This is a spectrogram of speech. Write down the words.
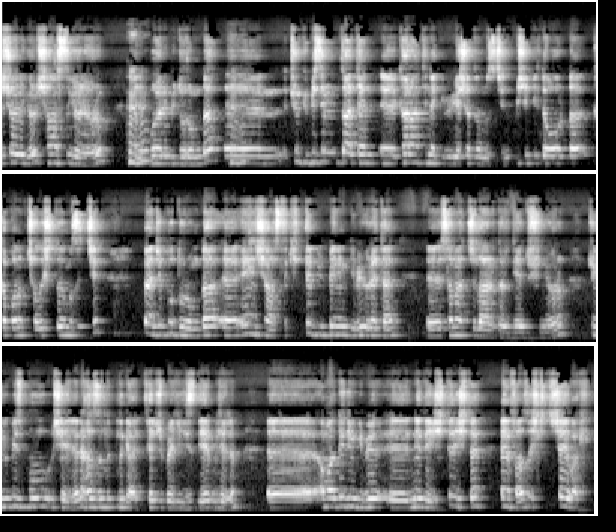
şöyle görüyorum, şanslı görüyorum. Hı hı. böyle bir durumda. Hı hı. Çünkü bizim zaten karantina gibi yaşadığımız için bir şekilde orada kapanıp çalıştığımız için Bence bu durumda e, en şanslı kitle benim gibi üreten e, sanatçılardır diye düşünüyorum. Çünkü biz bu şeylere hazırlıklı gel, tecrübeliyiz diyebilirim. E, ama dediğim gibi ne değişti? İşte en fazla işte şey var.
